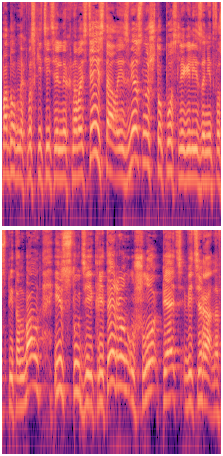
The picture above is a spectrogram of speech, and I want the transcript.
подобных восхитительных новостей стало известно, что после релиза Need for Speed Unbound из студии Criterion ушло 5 ветеранов.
